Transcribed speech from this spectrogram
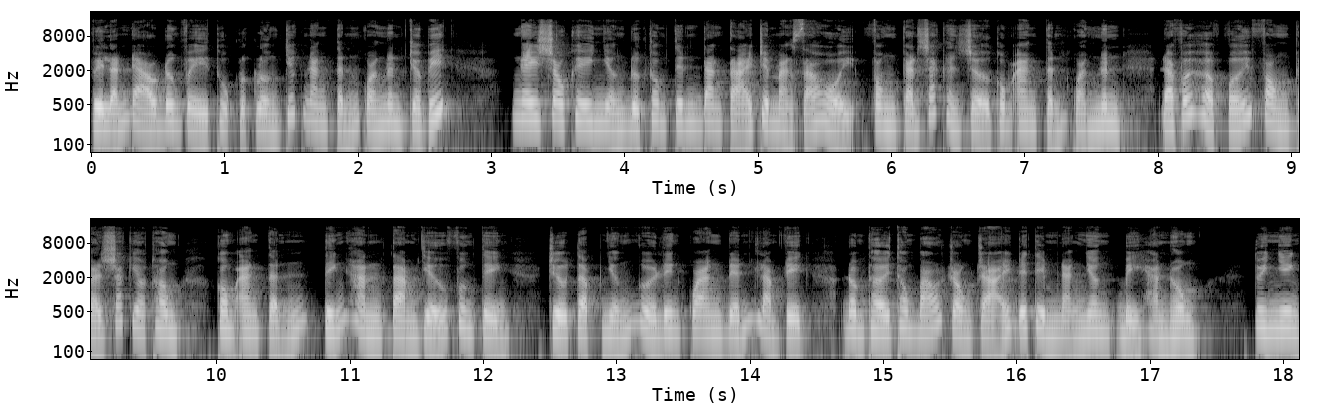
vì lãnh đạo đơn vị thuộc lực lượng chức năng tỉnh Quảng Ninh cho biết, ngay sau khi nhận được thông tin đăng tải trên mạng xã hội, Phòng Cảnh sát Hình sự Công an tỉnh Quảng Ninh đã phối hợp với Phòng Cảnh sát Giao thông Công an tỉnh tiến hành tạm giữ phương tiện, triệu tập những người liên quan đến làm việc, đồng thời thông báo rộng rãi để tìm nạn nhân bị hành hung. Tuy nhiên,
